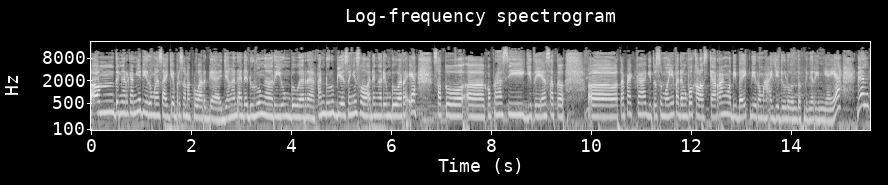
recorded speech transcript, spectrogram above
Em, dengarkannya di rumah saja bersama keluarga. Jangan ada dulu ngeriung buara. Kan dulu biasanya selalu ada ngeriung buara ya. Satu eh, koperasi gitu ya, satu eh, TPK gitu semuanya pada ngumpul kalau sekarang lebih baik di rumah aja dulu untuk dengerinnya ya. Dan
